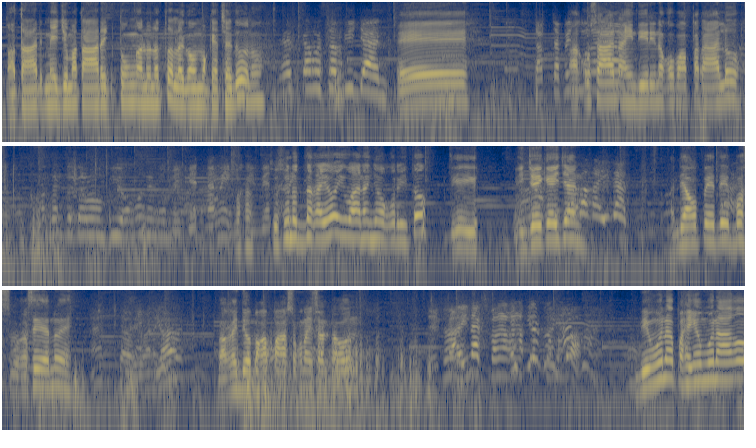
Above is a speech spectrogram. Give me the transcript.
Matarik, medyo matarik tong ano na to, talagang umakyat siya doon, no? Ed, kamusta view dyan? Eh, Tap-tapin ako sana, hindi rin ako papatalo. Maganda daw ang view ako. May Vietnamese. Susunod na kayo, iwanan nyo ako rito. Sige, enjoy kayo dyan. Hindi ako pwede, boss, kasi ano eh. Baka hindi ako makapasok na isang taon. Kainag, makakakit ko iba. Hindi muna, pahinga muna ako.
